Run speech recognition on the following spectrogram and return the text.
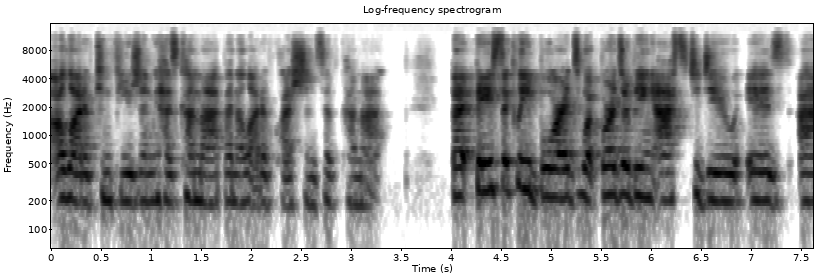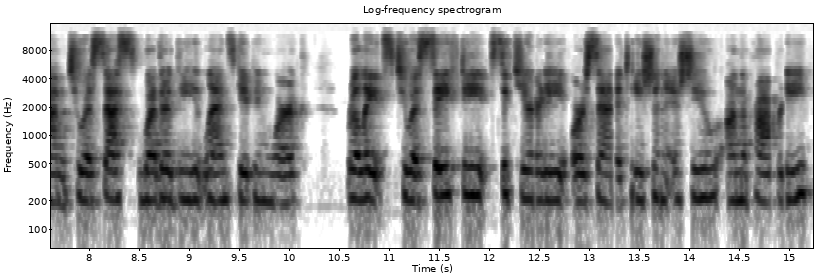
a lot of confusion has come up and a lot of questions have come up. But basically, boards, what boards are being asked to do is um, to assess whether the landscaping work relates to a safety, security, or sanitation issue on the property,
